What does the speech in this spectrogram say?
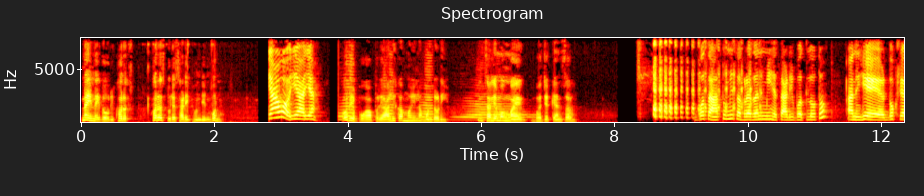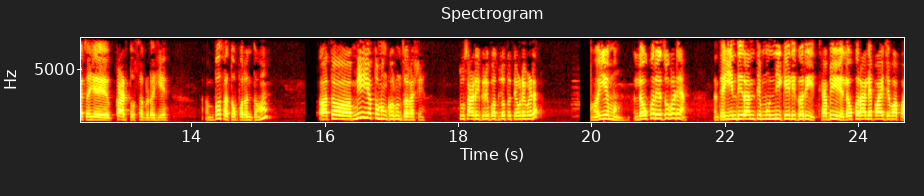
नाही नाही गौरी खरंच. खरंच तुला साडी घेऊन देईन. बनव. या हो या या. अरे बापरे आली का महिला मंडळी? झाले मग माय भजे कॅन्सल बसा तुम्ही सगळेजण मी हे साडी बदलवतो आणि हे डोक्याचं हे काढतो सगळं हे. बसा तोपर्यंत हं? आता मी येतो मग घरून जराशी. तू साडी इकडे बदलवतो तेवढ्या वेळात? हं, ये मग. लवकर येतो गड्या आणि त्या इंदिराने ते मुन्नी गेली घरी. त्या बी लवकर आले पाहिजे बापा.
